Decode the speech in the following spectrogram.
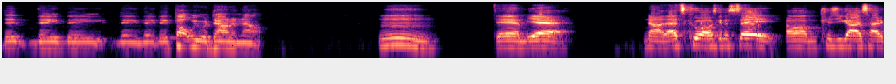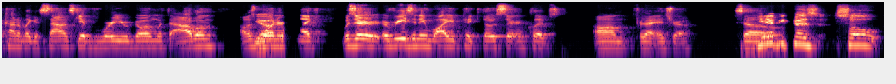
they they they they they they thought we were down and out. Mm. Damn. Yeah. No, that's cool. I was gonna say, um, because you guys had kind of like a soundscape of where you were going with the album. I was Yeah. wondering, like, was there a reasoning why you picked those certain clips, um, for that intro? So Yeah, because so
